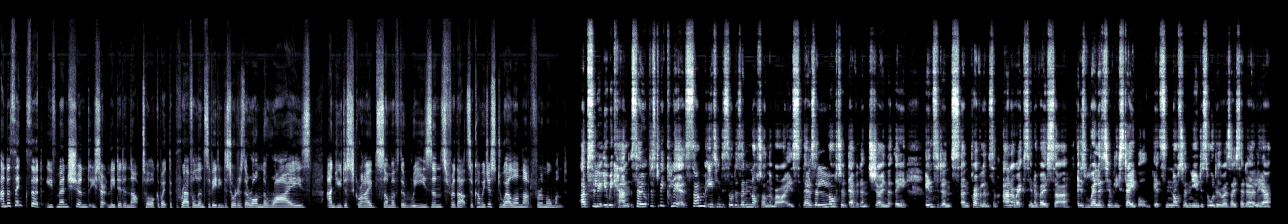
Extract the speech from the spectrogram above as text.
And I think that you've mentioned, you certainly did in that talk about the prevalence of eating disorders. They're on the rise, and you described some of the reasons for that. So, can we just dwell on that for a moment? Absolutely, we can. So, just to be clear, some eating disorders are not on the rise. There's a lot of evidence showing that the incidence and prevalence of anorexia nervosa is relatively stable. It's not a new disorder, as I said earlier,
